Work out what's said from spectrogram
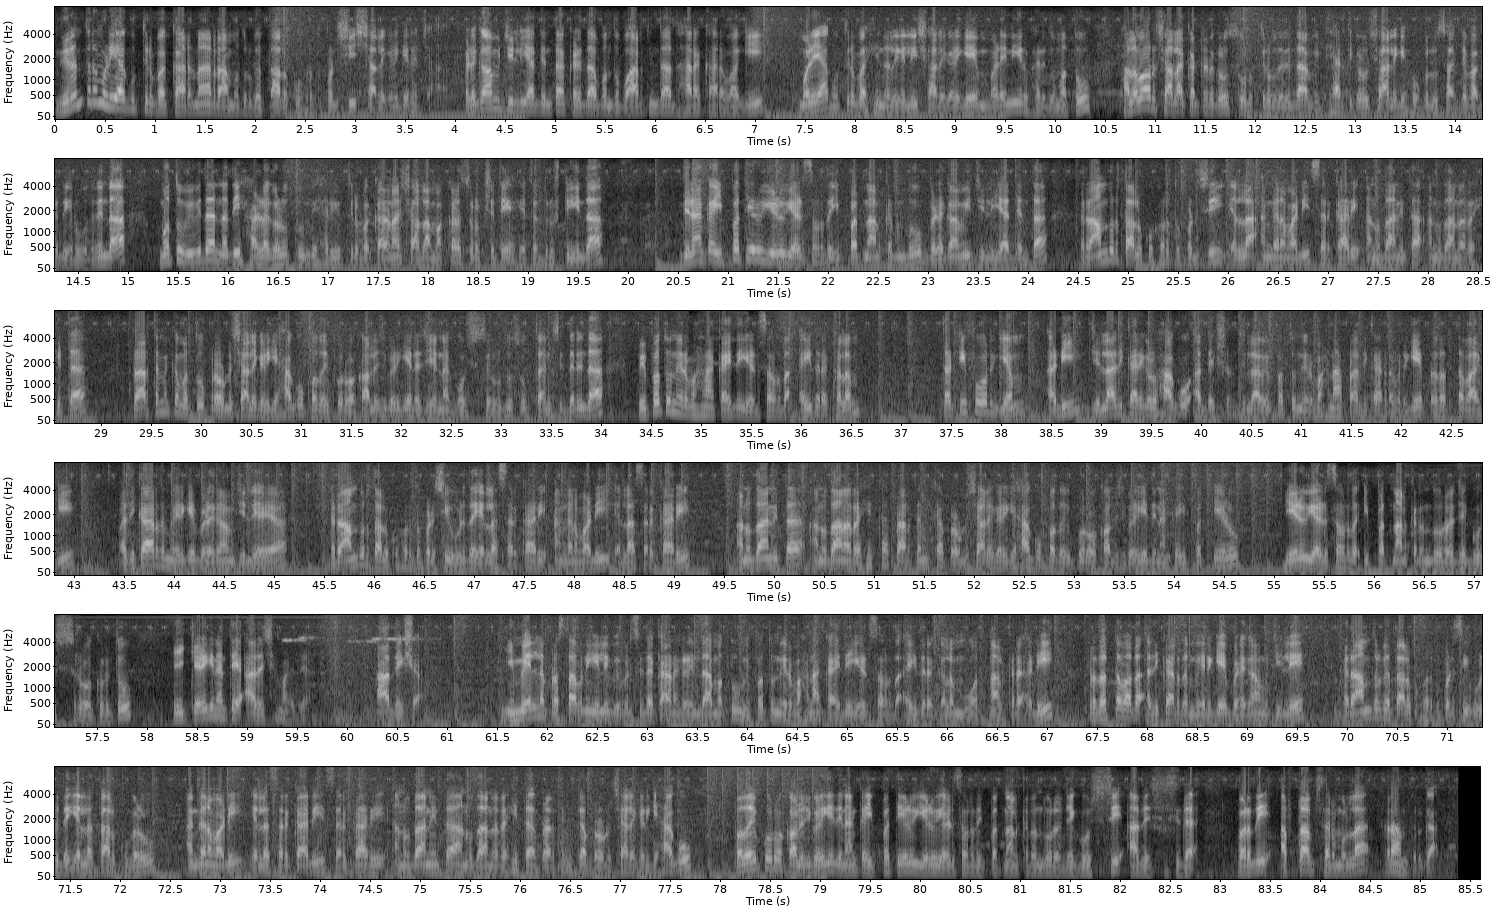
ನಿರಂತರ ಮಳೆಯಾಗುತ್ತಿರುವ ಕಾರಣ ರಾಮದುರ್ಗ ತಾಲೂಕು ಹೊರತುಪಡಿಸಿ ಶಾಲೆಗಳಿಗೆ ರಜಾ. ಬೆಳಗಾವಿ ಜಿಲ್ಲೆಯಾದ್ಯಂತ ಕಳೆದ ಒಂದು ವಾರದಿಂದ ಧಾರಾಕಾರವಾಗಿ ಮಳೆಯಾಗುತ್ತಿರುವ ಹಿನ್ನೆಲೆಯಲ್ಲಿ ಶಾಲೆಗಳಿಗೆ ಮಳೆ ನೀರು ಹರಿದು ಮತ್ತು ಹಲವಾರು ಶಾಲಾ ಕಟ್ಟಡಗಳು ಸೋರುತ್ತಿರುವುದರಿಂದ ವಿದ್ಯಾರ್ಥಿಗಳು ಶಾಲೆಗೆ ಹೋಗಲು ಸಾಧ್ಯವಾಗದೇ ಇರುವುದರಿಂದ ಮತ್ತು ವಿವಿಧ ನದಿ ಹಳ್ಳಗಳು ತುಂಬಿ ಹರಿಯುತ್ತಿರುವ ಕಾರಣ ಶಾಲಾ ಮಕ್ಕಳ ಸುರಕ್ಷತೆಯ ಹಿತದೃಷ್ಟಿಯಿಂದ ದಿನಾಂಕ ಇಪ್ಪತ್ತೇಳು ಏಳು ಎರಡು ಸಾವಿರದ ಇಪ್ಪತ್ನಾಲ್ಕರಂದು ಬೆಳಗಾವಿ ಜಿಲ್ಲೆಯಾದ್ಯಂತ ರಾಮದುರ್ಗ ತಾಲೂಕು ಹೊರತುಪಡಿಸಿ ಎಲ್ಲ ಅಂಗನವಾಡಿ ಸರ್ಕಾರಿ ಅನುದಾನಿತ ಅನುದಾನ ರಹಿತ ಪ್ರಾಥಮಿಕ ಮತ್ತು ಪ್ರೌಢಶಾಲೆಗಳಿಗೆ ಹಾಗೂ ಪದವಿ ಪೂರ್ವ ಕಾಲೇಜುಗಳಿಗೆ ರಜೆಯನ್ನು ಘೋಷಿಸಿರುವುದು ಸೂಕ್ತ ಅನಿಸಿದ್ದರಿಂದ ವಿಪತ್ತು ನಿರ್ವಹಣಾ ಕಾಯ್ದೆ ಎರಡು ಸಾವಿರದ ಐದರ ಕಲಂ ತರ್ಟಿ ಫೋರ್ ಎಂ ಅಡಿ ಜಿಲ್ಲಾಧಿಕಾರಿಗಳು ಹಾಗೂ ಅಧ್ಯಕ್ಷರು ಜಿಲ್ಲಾ ವಿಪತ್ತು ನಿರ್ವಹಣಾ ಪ್ರಾಧಿಕಾರದವರಿಗೆ ಪ್ರದತ್ತವಾಗಿ ಅಧಿಕಾರದ ಮೇರೆಗೆ ಬೆಳಗಾವಿ ಜಿಲ್ಲೆಯ ರಾಮದೂರು ತಾಲೂಕು ಹೊರತುಪಡಿಸಿ ಉಳಿದ ಎಲ್ಲ ಸರ್ಕಾರಿ, ಅಂಗನವಾಡಿ, ಎಲ್ಲ ಸರ್ಕಾರಿ ಅನುದಾನಿತ ಅನುದಾನ ರಹಿತ ಪ್ರಾಥಮಿಕ ಪ್ರೌಢಶಾಲೆಗಳಿಗೆ ಹಾಗೂ ಪದವಿ ಪೂರ್ವ ಕಾಲೇಜುಗಳಿಗೆ ದಿನಾಂಕ ಇಪ್ಪತ್ತೇಳು ಏಳು ಎರಡು ಸಾವಿರದ ಇಪ್ಪತ್ನಾಲ್ಕರಂದು ರಜೆ ಘೋಷಿಸಿರುವ ಕುರಿತು ಈ ಕೆಳಗಿನಂತೆ ಆದೇಶ ಮಾಡಿದೆ. ಆದೇಶ. ಈ ಮೇಲಿನ ಪ್ರಸ್ತಾವನೆಯಲ್ಲಿ ವಿವರಿಸಿದ ಕಾರಣಗಳಿಂದ ಮತ್ತು ವಿಪತ್ತು ನಿರ್ವಹಣಾ ಕಾಯ್ದೆ ಎರಡು ಸಾವಿರದ ಐದರ ಕಲಂ ಮೂವತ್ನಾಲ್ಕರ ಅಡಿ ಪ್ರದತ್ತವಾದ ಅಧಿಕಾರದ ಮೇರೆಗೆ ಬೆಳಗಾವಿ ಜಿಲ್ಲೆ ರಾಮದುರ್ಗ ತಾಲೂಕು ಹೊರತುಪಡಿಸಿ ಉಳಿದ ಎಲ್ಲ ತಾಲೂಕುಗಳು, ಅಂಗನವಾಡಿ, ಎಲ್ಲ ಸರ್ಕಾರಿ ಸರ್ಕಾರಿ ಅನುದಾನಿತ ಅನುದಾನ ರಹಿತ ಪ್ರಾಥಮಿಕ, ಪ್ರೌಢಶಾಲೆಗಳಿಗೆ ಹಾಗೂ ಪದವಿ ಪೂರ್ವ ಕಾಲೇಜುಗಳಿಗೆ ದಿನಾಂಕ ಇಪ್ಪತ್ತೇಳು ಏಳು ಎರಡು ಸಾವಿರದ ಇಪ್ಪತ್ನಾಲ್ಕರಂದು ರಜೆ ಘೋಷಿಸಿ ಆದೇಶಿಸಿದೆ. ವರದಿ ಅಫ್ತಾಬ್ ಸರ್ಮುಲ್ಲಾ, ರಾಮದುರ್ಗ.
